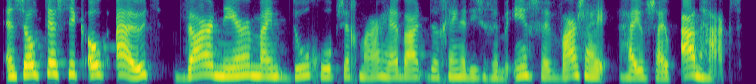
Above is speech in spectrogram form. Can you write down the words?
En zo test ik ook uit wanneer mijn doelgroep, zeg maar, hè, waar degene die zich hebben ingeschreven, waar zij, hij of zij op aanhaakt.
